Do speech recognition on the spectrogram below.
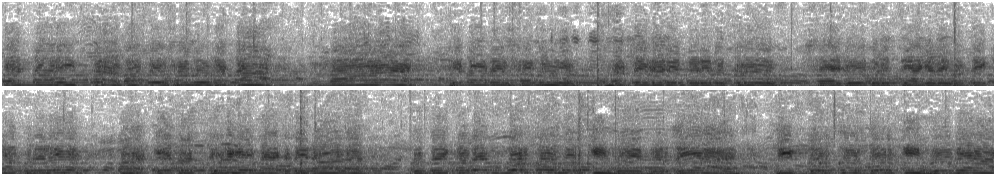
ਇਹਨਾਂ ਲਈ ਭਰਾਵਾਂ ਦੇ ਸਾਨੂੰ ਵੱਡਾ ਮਾਣ ਹੈ, ਜਿਨ੍ਹਾਂ ਨੇ ਸਾਨੂੰ ਵੱਡੇ ਜਿਹੜੇ ਮੇਰੇ ਮਿੱਤਰੋ ਸਹਿਯੋਗ ਦਿੱਤੇ ਅਗੇ ਦੇ ਵੱਡੇ ਕੱਪ ਦੇ ਲਈ। ਪਰ ਇਹ ਤਾਂ ਜੁੜੀਏ ਮੈਚ ਦੇ ਨਾਲ, ਮੁੰਡੇ ਕਹਿੰਦੇ ਮੁਰਕੋ ਮੁਰਕੀ ਹੋਏ ਫਿਰਦੇ ਆ। ਵੀ ਮੁਰਕੋ ਮੁਰਕੀ ਹੋ ਗਿਆ।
